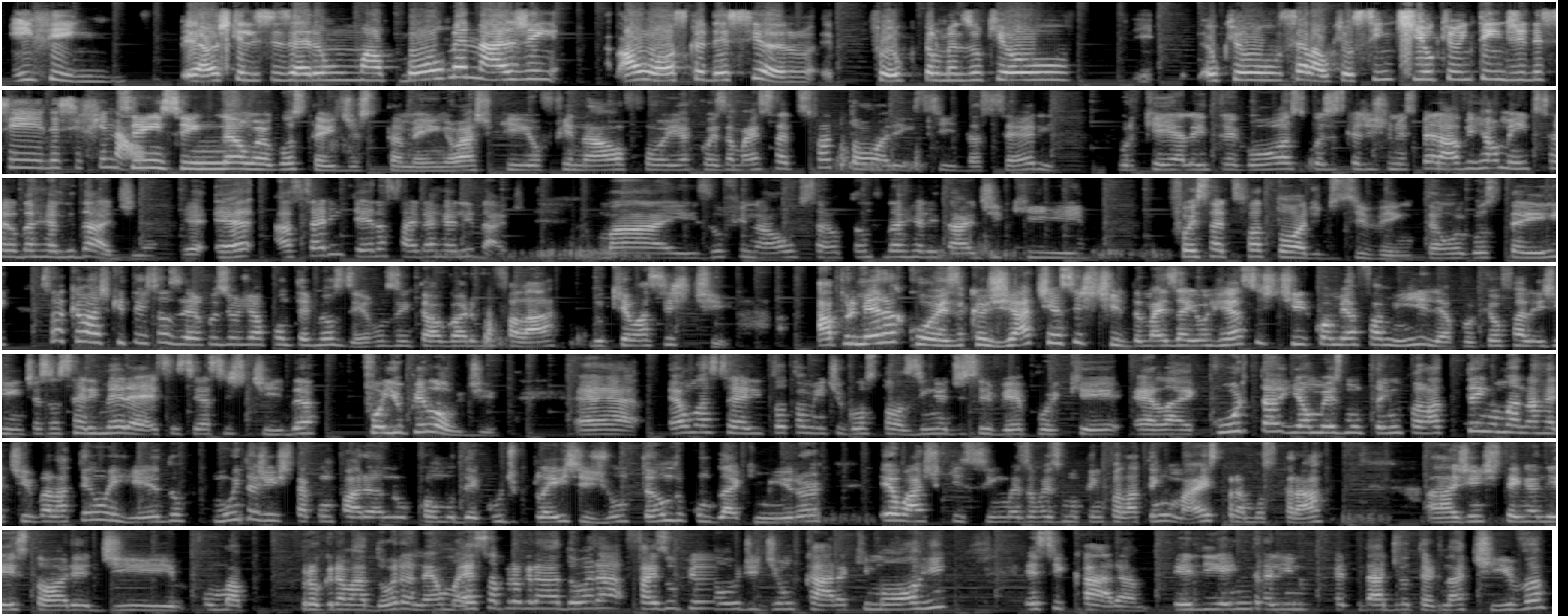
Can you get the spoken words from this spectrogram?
enfim, eu acho que eles fizeram uma boa homenagem ao Oscar desse ano. Foi pelo menos o que eu o que eu, sei lá, o que eu senti, o que eu entendi nesse, nesse final. Sim, sim, não, eu gostei disso também. Eu acho que o final foi a coisa mais satisfatória em si da série, porque ela entregou as coisas que a gente não esperava e realmente saiu da realidade, né? É, é, a série inteira sai da realidade, mas o final saiu tanto da realidade que foi satisfatório de se ver. Então eu gostei, só que eu acho que tem seus erros e eu já apontei meus erros, então agora eu vou falar do que eu assisti. A primeira coisa que eu já tinha assistido, mas aí eu reassisti com a minha família, porque eu falei, gente, essa série merece ser assistida, foi o Upload. É, é uma série totalmente gostosinha de se ver porque ela é curta e ao mesmo tempo ela tem uma narrativa, ela tem um enredo. Muita gente está comparando como The Good Place, juntando com Black Mirror. Eu acho que sim, mas ao mesmo tempo ela tem mais para mostrar. A gente tem ali a história de uma programadora, né? Uma... Essa programadora faz o upload de um cara que morre. Esse cara, ele entra ali na realidade alternativa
